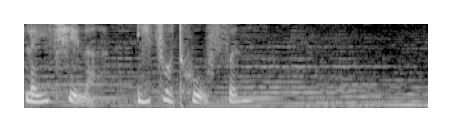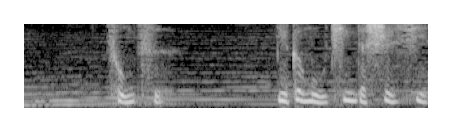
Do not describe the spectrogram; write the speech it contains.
垒起了一座土坟。从此，一个母亲的视线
